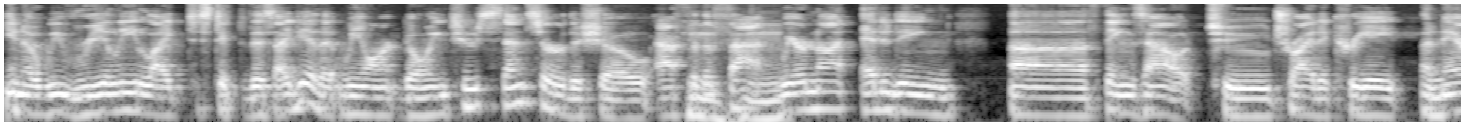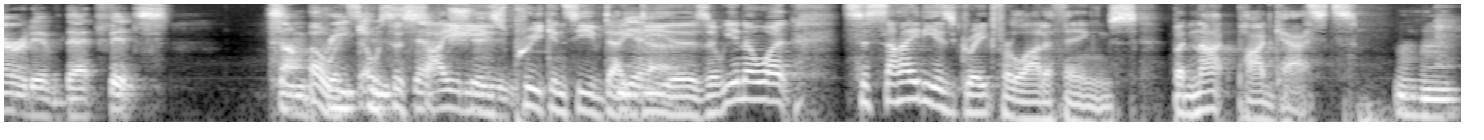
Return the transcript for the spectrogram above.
you know, we really like to stick to this idea that we aren't going to censor the show after mm-hmm. the fact. We're not editing uh, things out to try to create a narrative that fits some oh, oh society's preconceived ideas. Yeah. You know what? Society is great for a lot of things, but not podcasts. Mm-hmm.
